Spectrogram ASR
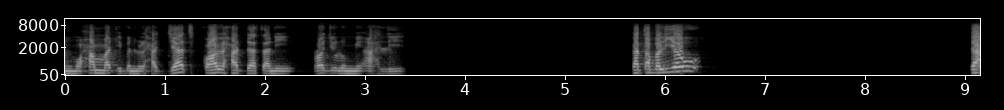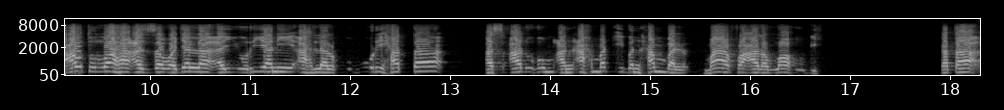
dan Muhammad ibn al-Hajjaj qal haddatsani rajulun min ahli kata beliau Da'autullaha azza wa jalla ayyuriyani ahlal kuburi hatta as'aluhum an Ahmad ibn Hanbal ma fa'alallahu bih. Kata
